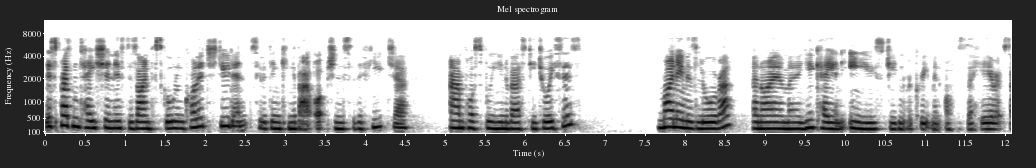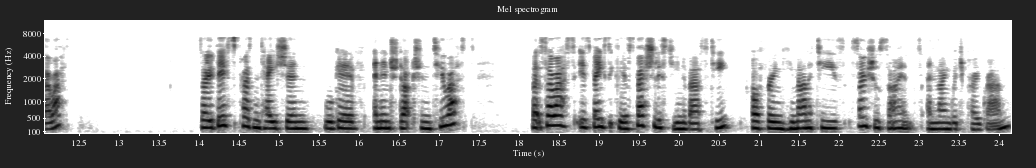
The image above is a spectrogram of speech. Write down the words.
This presentation is designed for school and college students who are thinking about options for the future and possible university choices. My name is Laura and I am a UK and EU student recruitment officer here at SOAS. So this presentation will give an introduction to us, but SOAS is basically a specialist university offering humanities, social science and language programmes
